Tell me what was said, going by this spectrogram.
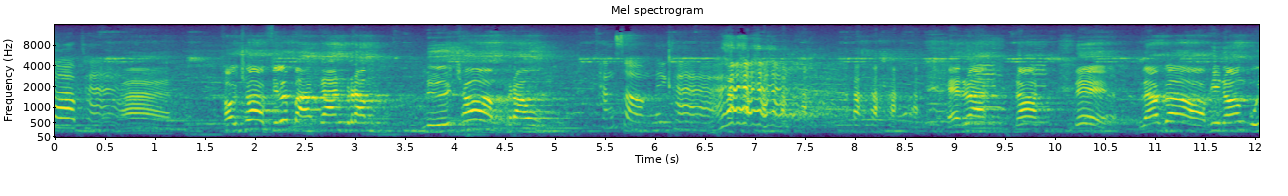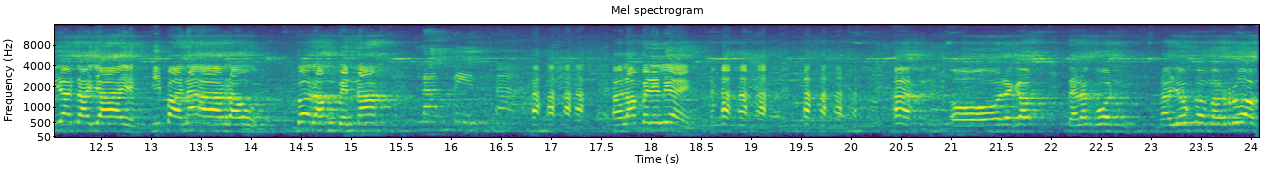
ชอบค่ะ อ่าเขาชอบศิลปะการรำหรือชอบเรา ทั้งสองเลยค่ะ เห็นไหมเนาะนี่แล้วก็พี่น้องปู่ย่าตายาย พี่ป้าน้าอาเราก็รำเป็นนะรำเป็นค่ะ อะรำไปเรื่อยๆ โอ้นะครับ แต่ละคนนายกก็มาร่วม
